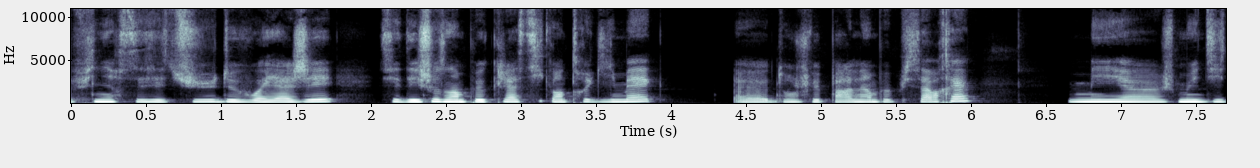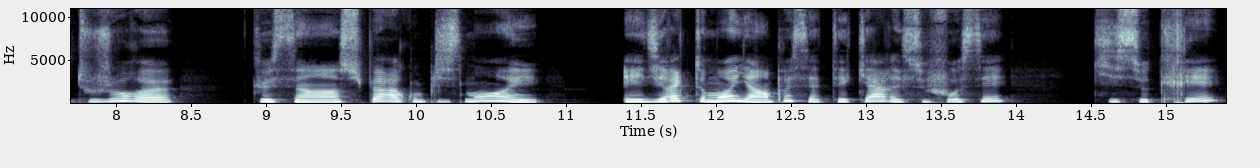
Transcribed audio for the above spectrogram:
finir ses études, voyager. C'est des choses un peu classiques, entre guillemets, dont je vais parler un peu plus après. Mais je me dis toujours que c'est un super accomplissement et, et directement, il y a un peu cet écart et ce fossé qui se crée,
